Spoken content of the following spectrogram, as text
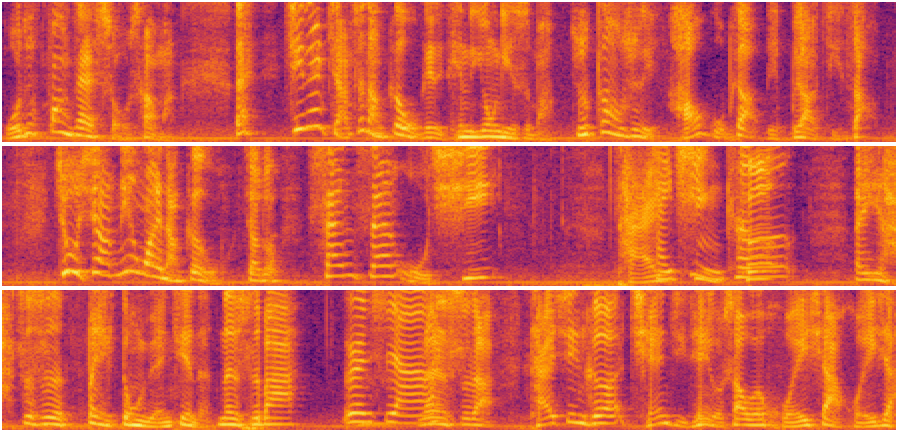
我就放在手上嘛。哎，今天讲这档个股给你听的用意是什么？就是告诉你，好股票你不要急躁。就像另外一档个股叫做三三五七台庆科，哎呀，这是被动元件的，认识吧？认识啊，认识的。台庆科前几天有稍微回一下，回一下，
